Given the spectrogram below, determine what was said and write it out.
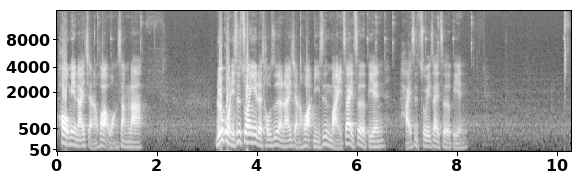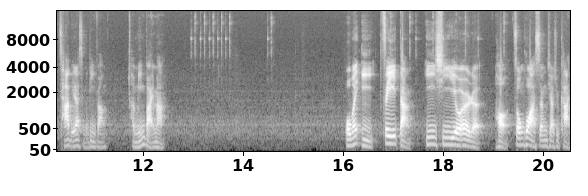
后面来讲的话，往上拉。如果你是专业的投资人来讲的话，你是买在这边还是追在这边？差别在什么地方？很明白嘛？我们以这一档一七六二的吼中化生下去看。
